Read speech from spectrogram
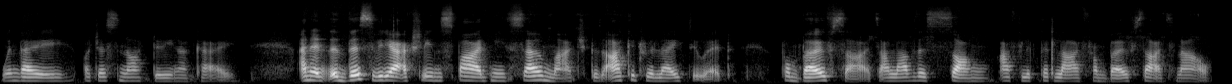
when they are just not doing okay. And it, this video actually inspired me so much because I could relate to it from both sides. I love this song, I've looked at life from both sides now,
